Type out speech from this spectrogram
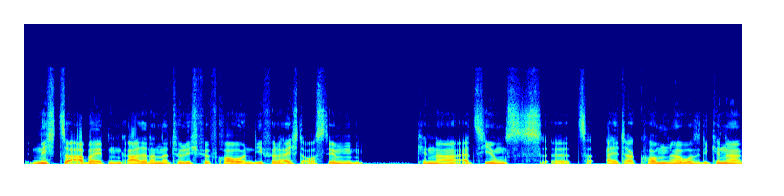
nicht zu arbeiten. Gerade dann natürlich für Frauen, die vielleicht aus dem Kindererziehungsalter kommen, ne, wo sie die Kinder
